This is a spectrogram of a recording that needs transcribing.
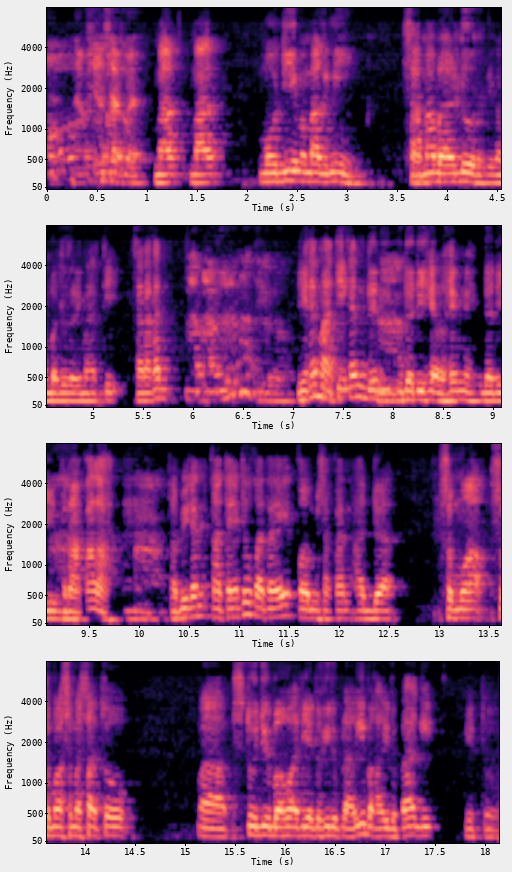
oh Namanya siapa? Mal, Mal, Modi sama Magni sama Baldur, dengan Baldur dari mati. Karena kan Nah, Baldur mati gitu. dia kan mati kan udah, di- udah di Helheim nih, udah di neraka lah. Nah, Tapi kan katanya tuh katanya kalau misalkan ada semua semua semua satu uh, setuju bahwa dia tuh hidup lagi bakal hidup lagi gitu.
